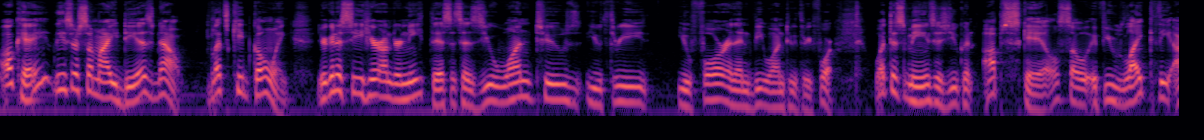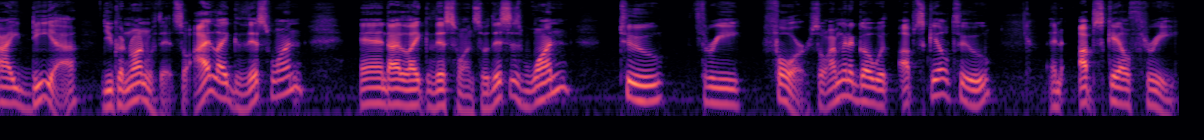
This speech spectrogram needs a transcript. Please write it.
Okay, these are some ideas. Now let's keep going. You're going to see here underneath this, it says U1, 2, U3, U4 and then V1, 2, 3, 4. What this means is you can upscale. So if you like the idea, you can run with it. So I like this one and I like this one. So this is 1, 2, 3, 4. So I'm going to go with upscale 2 and upscale 3.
